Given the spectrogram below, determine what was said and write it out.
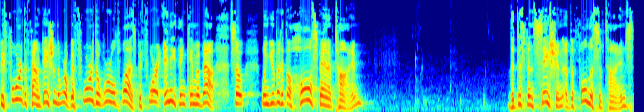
before the foundation of the world, before the world was, before anything came about. So when you look at the whole span of time, the dispensation of the fullness of times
